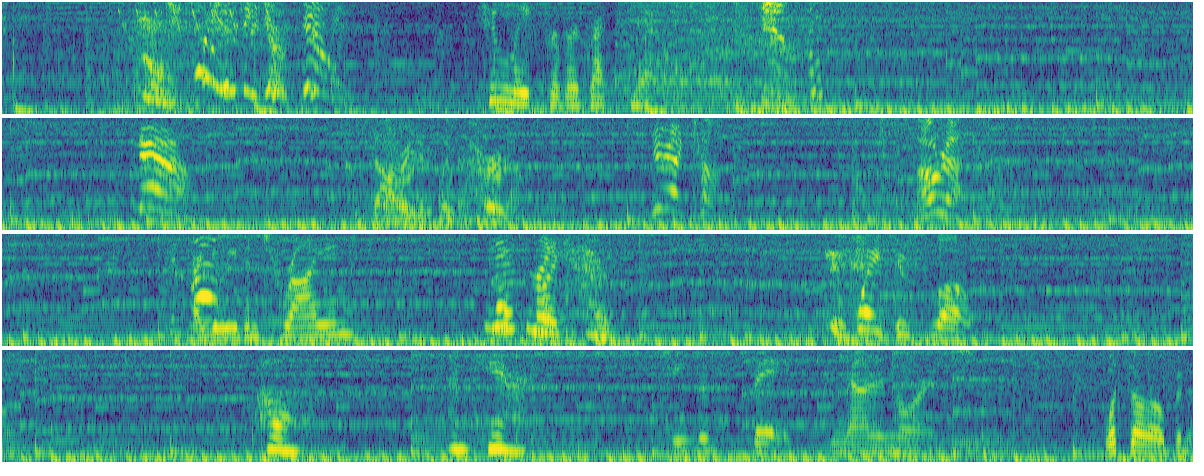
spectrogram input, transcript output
What do you think you're doing? Too late for regrets now. Now! Sorry to put the hurt on. Here I come! Alright! Are you even trying? This might hurt. Way too slow. Paul, I'm here. She's a fig, not an orange. What's our opener?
